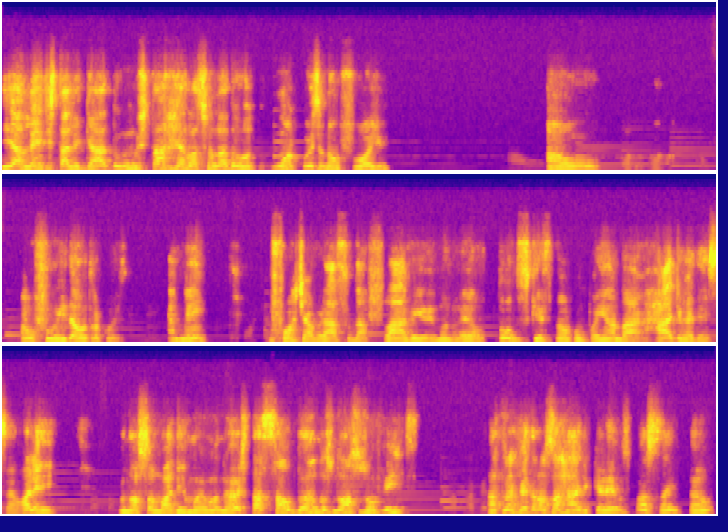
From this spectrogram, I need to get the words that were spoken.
e além de estar ligado, um está relacionado ao outro. Uma coisa não foge ao, ao fluir da outra coisa. Amém? Um forte abraço da Flávia e Emanuel, todos que estão acompanhando a Rádio Redenção. Olha aí, o nosso amado irmão Emanuel está saudando os nossos ouvintes através da nossa rádio. Queremos passar, então,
